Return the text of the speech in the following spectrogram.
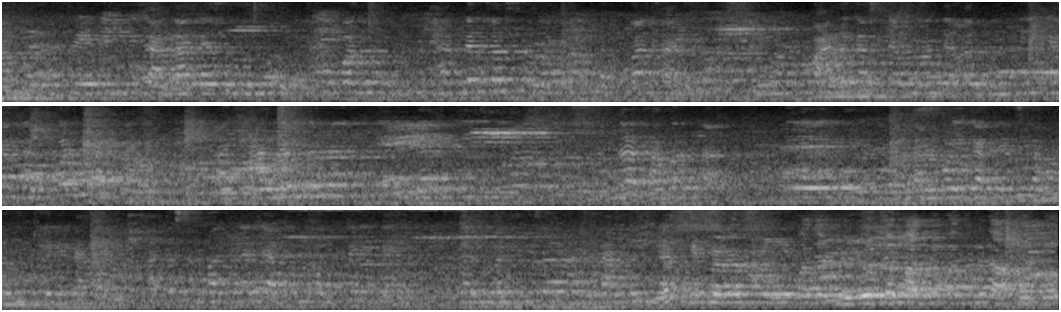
आपण क्रिएटिव्हिटी जागा आहे असं म्हणतो पण विद्यार्थ्यांचा सहभाग महत्त्वाचा आहे आणि पालक असल्यामुळे त्याला भीती किंवा धडपड राहत नाही आणि आनंदानं न घाबरता ते रांगोळी काढण्याचं काम त्यांनी केलेलं आहे आता समजलं जे आपण बघतोय ते गणपतीचं रांगोळी नक्कीच काढण्याचं मॅडम मी माझ्या व्हिडिओच्या माध्यमातून मी दाखवतो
